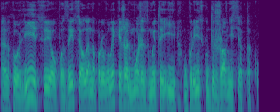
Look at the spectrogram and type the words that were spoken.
е, коаліцію, опозицію, але на превеликий жаль може змити і українську державність як таку.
